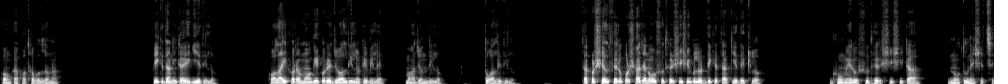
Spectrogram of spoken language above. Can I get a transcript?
কঙ্কা কথা বলল না। পিকদানিটা এগিয়ে দিল। কলাই করা মগে করে জল দিল টেবিলে, মাজন দিল, তোয়ালে দিল। তারপর শেলফের উপর সাজানো ওষুধের শিশিগুলোর দিকে তাকিয়ে দেখল, ঘুমের ওষুধের শিশিটা নতুন এসেছে।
